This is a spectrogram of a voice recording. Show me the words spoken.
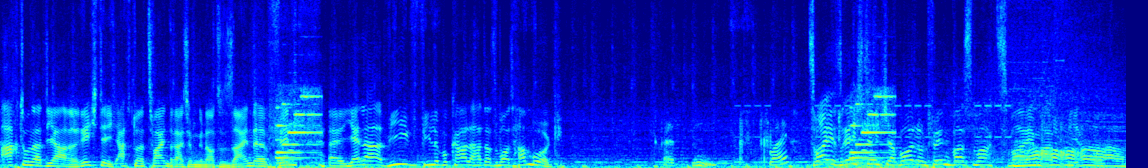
800 Jahre, richtig. 832, um genau zu sein. Äh, Finn, äh, Jella, wie viele Vokale hat das Wort Hamburg? Äh, zwei. Zwei ist richtig, jawohl. Und Finn, was macht zwei mal vier? Ah,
